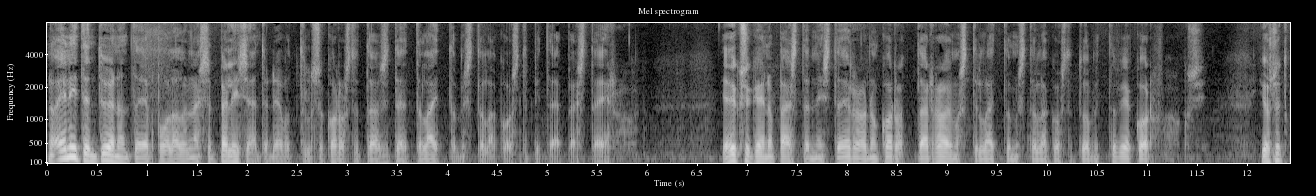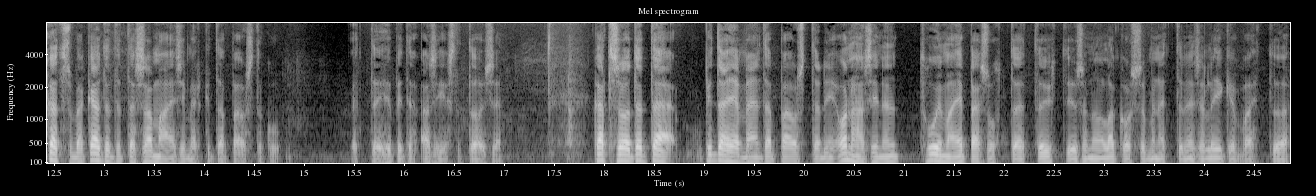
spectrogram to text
No eniten työnantajapuolella näissä pelisääntöneuvotteluissa korostetaan sitä, että laittamista lakoista pitää päästä eroon. Ja yksi keino päästä niistä eroon on korottaa roimasti laittamista lakoista tuomittavia korvauksia. Jos nyt katsomme, käytän tätä samaa esimerkkitapausta, kun, ettei hypitä asiasta toiseen. Katsoo tätä Pitäjämäen tapausta, niin onhan siinä nyt huima epäsuhta, että yhtiö sanoo lakossa menettäneensä liikevaihtoa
